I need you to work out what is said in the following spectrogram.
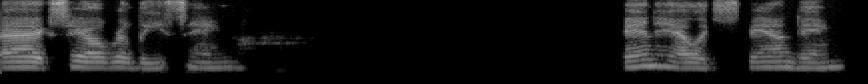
Exhale, releasing. Inhale, expanding.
